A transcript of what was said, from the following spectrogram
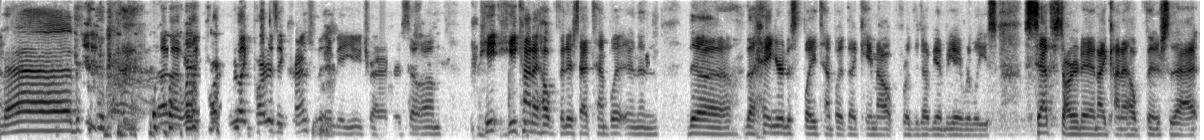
mad. uh, we're, like, part- we're like partisan crimes for the NBA Uni tracker. So um, he he kind of helped finish that template, and then the the hanger display template that came out for the WNBA release. Seth started it, and I kind of helped finish that.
